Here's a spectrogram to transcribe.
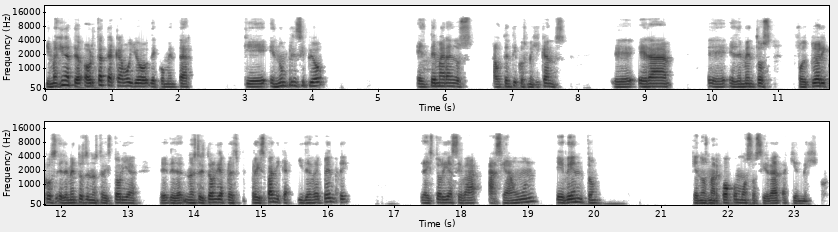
Imagínate, ahorita te acabo yo de comentar que en un principio el tema eran los auténticos mexicanos. Eh, era eh, elementos folclóricos, elementos de nuestra historia, eh, de nuestra historia prehispánica, y de repente la historia se va hacia un evento que nos marcó como sociedad aquí en México.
